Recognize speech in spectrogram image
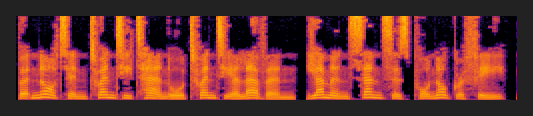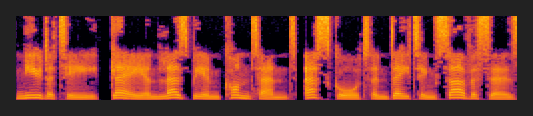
but not in 2010 or 2011, Yemen censors pornography, nudity, gay and lesbian content, escort and dating services,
